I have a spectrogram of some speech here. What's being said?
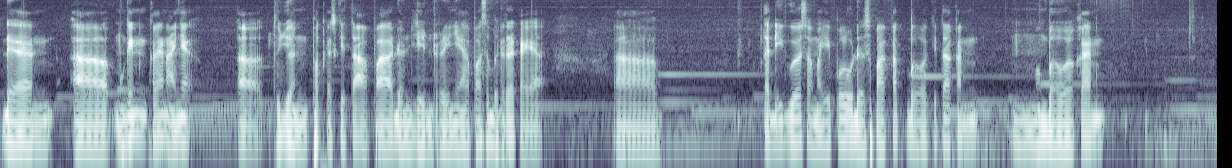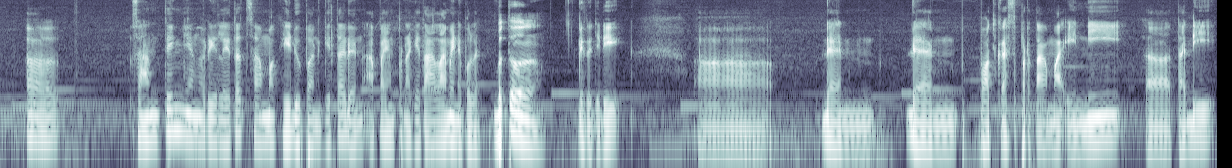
dan uh, mungkin kalian nanya uh, tujuan podcast kita apa dan genrenya apa sebenarnya kayak uh, tadi gue sama Ipul udah sepakat bahwa kita akan mm, membawakan uh, something yang related sama kehidupan kita dan apa yang pernah kita alami nih Pul? Betul. gitu jadi uh, dan dan podcast pertama ini uh, tadi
